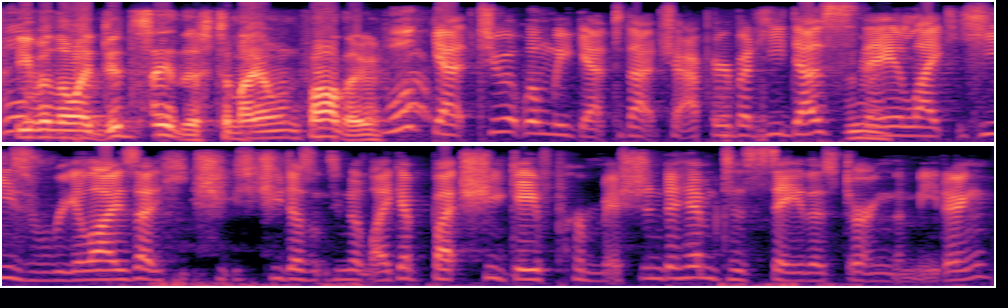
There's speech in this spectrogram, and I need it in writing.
We'll- even though I did say this to my own father. We'll get to it when we get to that chapter, but he does say like he's realized that he, she she doesn't seem to like it, but she gave permission to him to say this during the meeting.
